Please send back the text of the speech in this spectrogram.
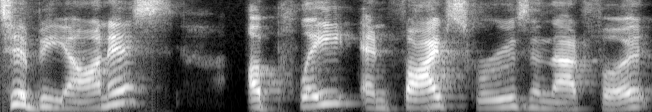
To be honest, a plate and five screws in that foot.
